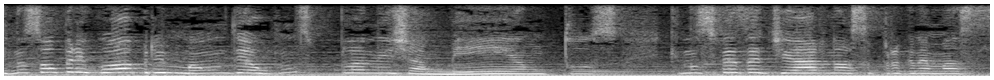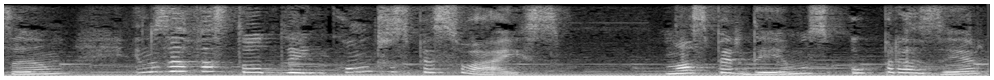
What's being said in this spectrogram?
que nos obrigou a abrir mão de alguns planejamentos, que nos fez adiar nossa programação e nos afastou de encontros pessoais. Nós perdemos o prazer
